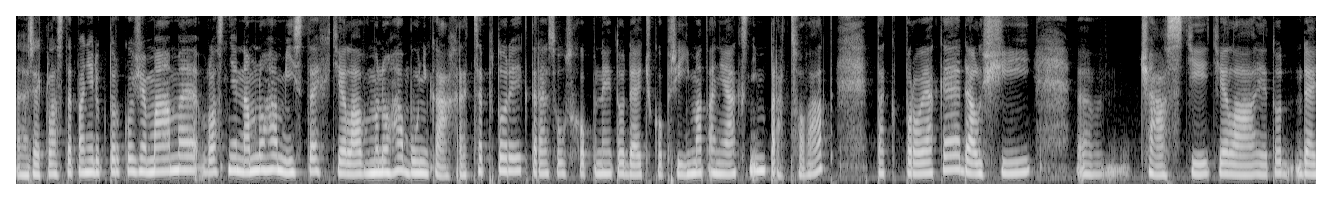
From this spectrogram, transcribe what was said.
Řekla jste, paní doktorko, že máme vlastně na mnoha místech těla v mnoha buňkách receptory, které jsou schopny to D přijímat a nějak s ním pracovat. Tak pro jaké další eh, části těla je to D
